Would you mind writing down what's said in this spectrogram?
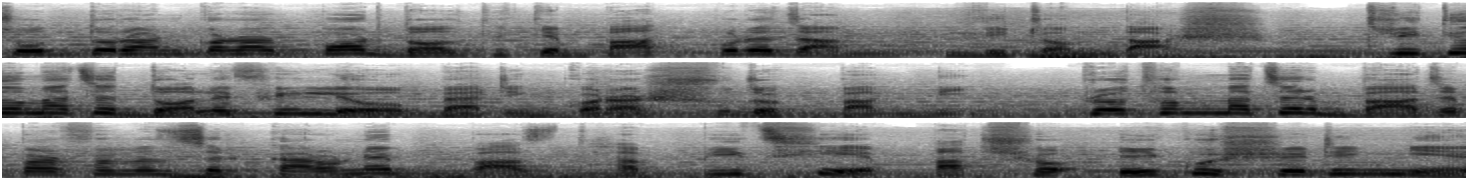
চোদ্দ রান করার পর দল থেকে বাদ পড়ে যান লিটন দাস। তৃতীয় ম্যাচে দলে ফিরলেও ব্যাটিং করার সুযোগ পাননি। প্রথম ম্যাচের বাজে পারফরমেন্সের কারণে পাঁচ ধাপ পিছিয়ে পাঁচশো একুশ রেটিং নিয়ে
